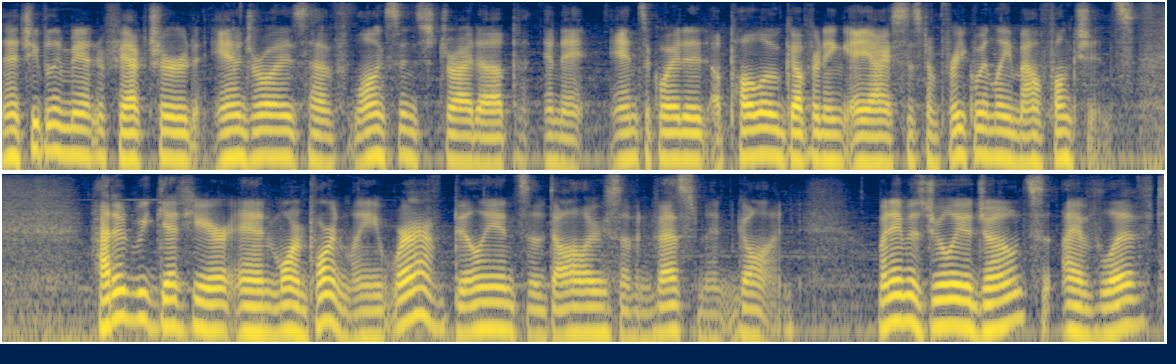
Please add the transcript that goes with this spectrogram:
and cheaply manufactured androids have long since dried up, and the antiquated Apollo governing AI system frequently malfunctions. How did we get here, and more importantly, where have billions of dollars of investment gone? My name is Julia Jones. I have lived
